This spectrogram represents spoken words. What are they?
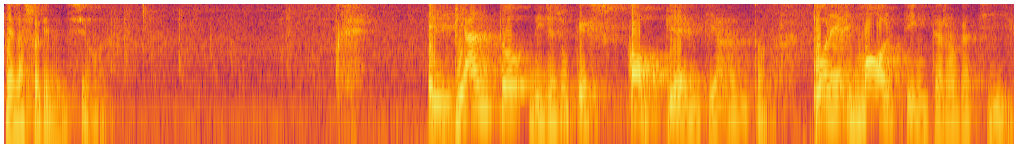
nella sua dimensione. E il pianto di Gesù che scoppia in pianto pone molti interrogativi.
